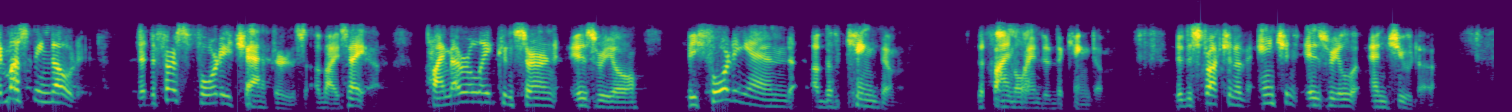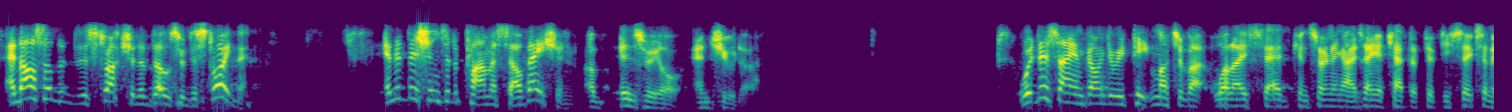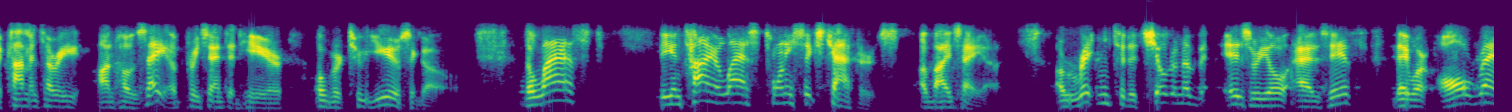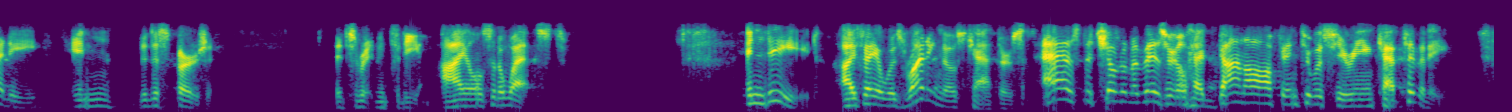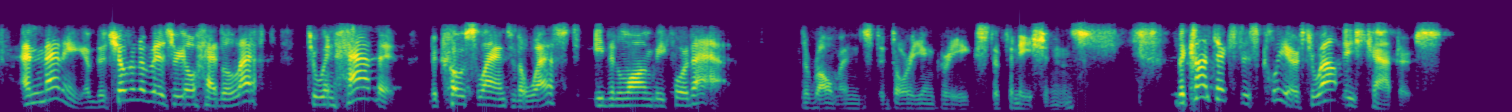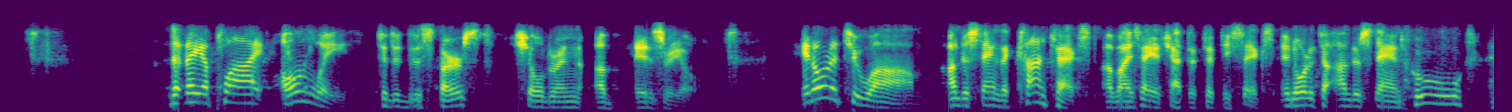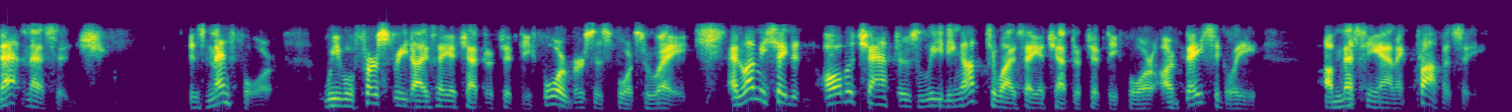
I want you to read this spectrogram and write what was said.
It must be noted that the first 40 chapters of Isaiah primarily concern Israel before the end of the kingdom, the final end of the kingdom, the destruction of ancient Israel and Judah, and also the destruction of those who destroyed them in addition to the promised salvation of Israel and Judah. With this, I am going to repeat much of uh, what I said concerning Isaiah chapter 56 in the commentary on Hosea presented here over two years ago. The last, the entire last 26 chapters of Isaiah are written to the children of Israel as if they were already in the dispersion. It's written to the isles of the west. Indeed, Isaiah was writing those chapters as the children of Israel had gone off into Assyrian captivity. And many of the children of Israel had left to inhabit the coastlands of the west even long before that. The Romans, the Dorian Greeks, the Phoenicians. The context is clear throughout these chapters that they apply only to the dispersed children of Israel. In order to um, understand the context of Isaiah chapter 56 in order to understand who that message is meant for, we will first read Isaiah chapter 54, verses 4 through 8. And let me say that all the chapters leading up to Isaiah chapter 54 are basically a messianic prophecy.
